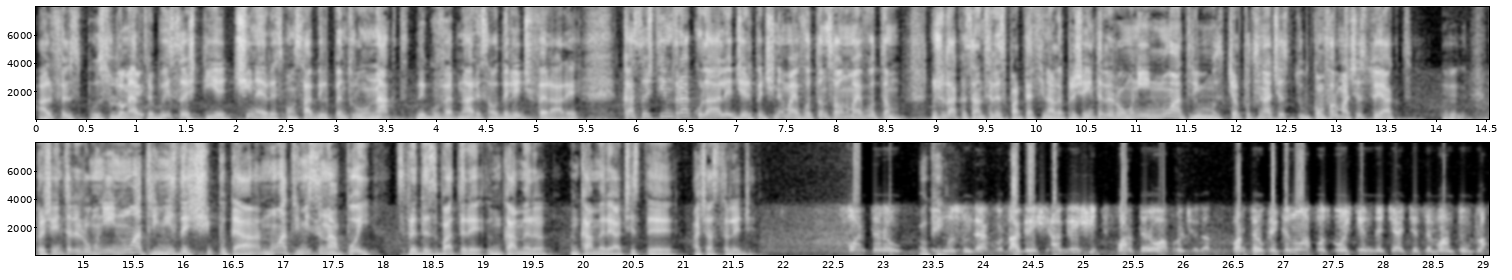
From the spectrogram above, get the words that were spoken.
Altfel spus, lumea Ok. ar trebui să știe cine e responsabil pentru un act de guvernare sau de legiferare, ca să știm dracul la alegeri pe cine mai votăm sau nu mai votăm. Nu știu dacă s-a înțeles partea finală. Președintele României nu a trimis, cel puțin acest, conform acestui act, președintele României nu a trimis, deși putea, nu a trimis înapoi spre dezbatere în cameră, în camere aceste, această lege. Foarte rău. Ok. Deci nu sunt de acord. A, greș, a greșit, foarte rău a procedat. Foarte rău. Cred că nu a fost conștient de ceea ce se va întâmpla.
